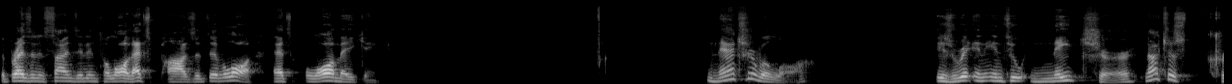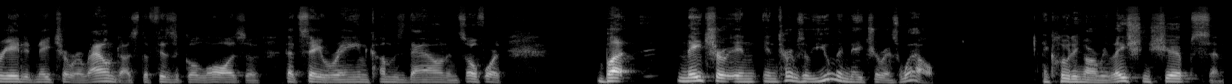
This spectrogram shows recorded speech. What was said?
the president signs it into law. That's positive law. That's lawmaking. Natural law is written into nature, not just created nature around us, the physical laws of that say rain comes down and so forth, but nature in, in terms of human nature as well, including our relationships and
